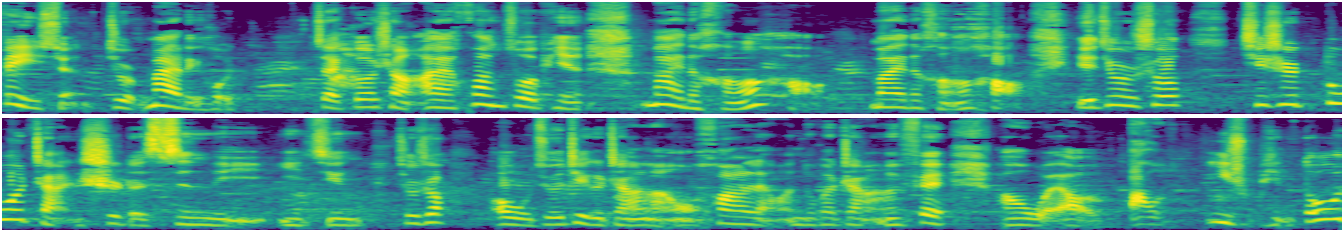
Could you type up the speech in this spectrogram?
备选，就是卖了以后。再搁上，哎，换作品卖得很好，卖得很好。也就是说，其实多展示的心理已经就是说，哦，我觉得这个展览我花了两万多块展览费，然后我要把我艺术品都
